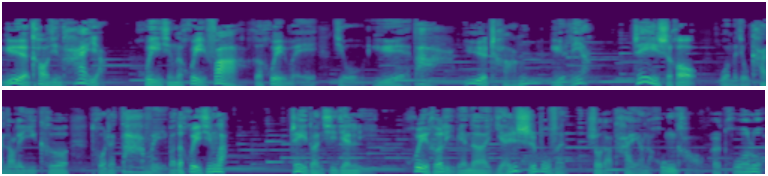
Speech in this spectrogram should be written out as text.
越靠近太阳，彗星的彗发和彗尾就越大、越长、越亮。这时候，我们就看到了一颗拖着大尾巴的彗星了。这段期间里，彗核里面的岩石部分受到太阳的烘烤而脱落。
